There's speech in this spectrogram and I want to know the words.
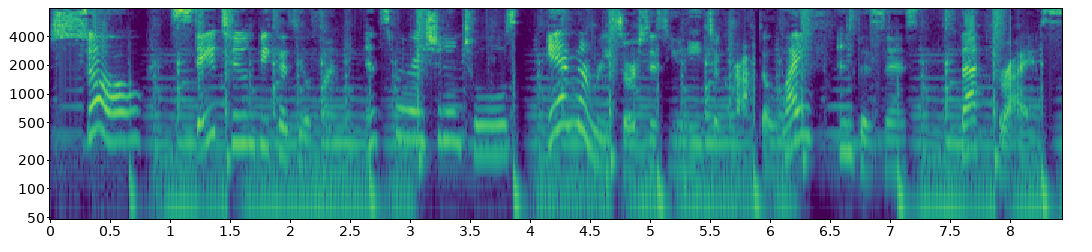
So stay tuned because you'll find the inspiration and tools and the resources you need to craft a life and business that thrives.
